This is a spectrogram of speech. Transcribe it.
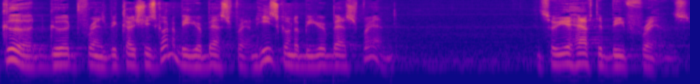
good, good friends because she's going to be your best friend. He's going to be your best friend. And so you have to be friends.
